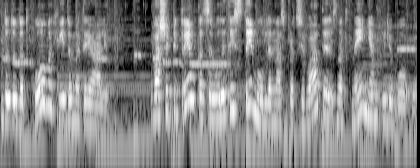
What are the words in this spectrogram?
до додаткових відеоматеріалів. Ваша підтримка це великий стимул для нас працювати з натхненням і любов'ю.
